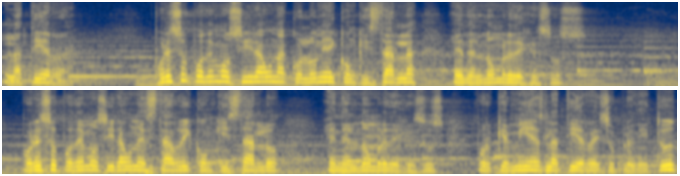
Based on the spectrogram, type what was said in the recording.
la tierra. Por eso podemos ir a una colonia y conquistarla en el nombre de Jesús. Por eso podemos ir a un estado y conquistarlo en el nombre de Jesús, porque mía es la tierra y su plenitud,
